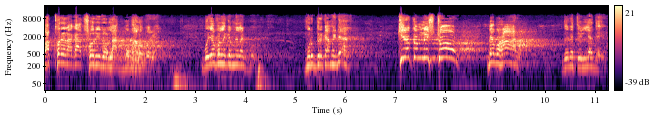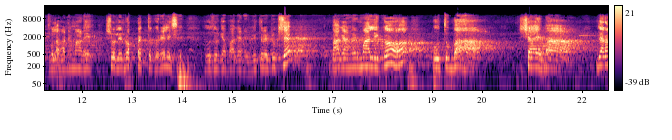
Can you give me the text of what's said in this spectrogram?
পাথরের আঘাত শরীরও লাগবো ভালো করে বইয়া বললে কেমনে লাগবো? মুরব্বীর কাম এটা কীরকম নিষ্ঠুর ব্যবহার। ধরে তুললা দেয় ফুলাফানে মারে, শরীর রক্তাক্ত করে এলেছে হুজুরকে বাগানের ভিতরে ঢুকছে। বাগানের মালিক উতবা সাহেবা, যারা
